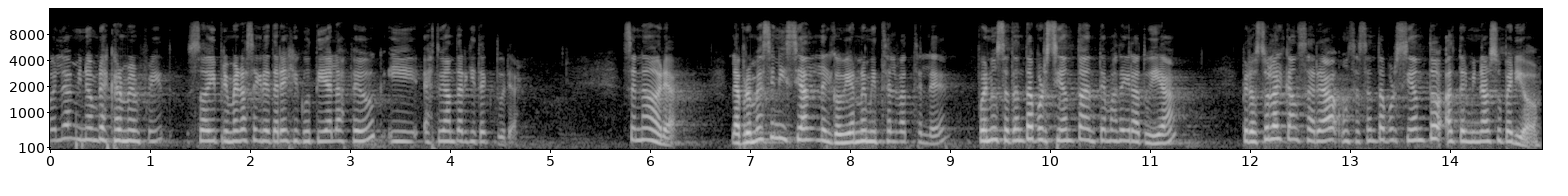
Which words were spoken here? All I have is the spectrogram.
Hola, mi nombre es Carmen Fried, soy primera secretaria ejecutiva de la FEUC y estudiante de arquitectura. Senadora, la promesa inicial del gobierno de Michelle Bachelet fue en un 70% en temas de gratuidad, pero solo alcanzará un 60% al terminar su periodo.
